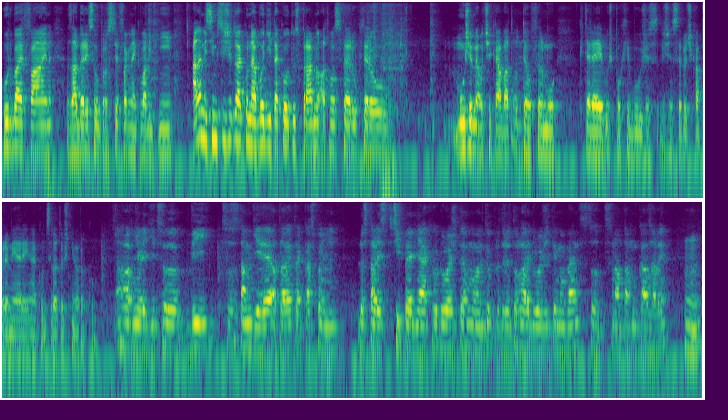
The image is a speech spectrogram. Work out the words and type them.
Hudba je fajn, záběry jsou prostě fakt nekvalitní, ale myslím si, že to jako navodí takovou tu správnou atmosféru, kterou můžeme očekávat od toho filmu, který už pochybuju, že, že se dočká premiéry na konci letošního roku. A hlavně lidi, co ví, co se tam děje a tak, tak aspoň dostali střípek nějakého důležitého momentu, protože tohle je důležitý moment, co, co nám tam ukázali. Hmm.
